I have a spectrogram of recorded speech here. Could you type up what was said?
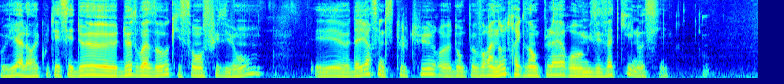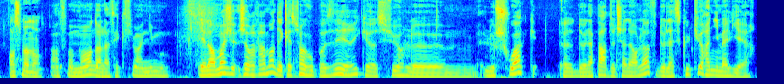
Oui, alors écoutez, c'est deux, deux oiseaux qui sont en fusion. Et euh, d'ailleurs, c'est une sculpture euh, dont on peut voir un autre exemplaire au musée Zatkin aussi, En ce moment. en ce moment dans la section animaux. Et alors moi, j'aurais vraiment des questions à vous poser, Eric, euh, sur le, le choix euh, de la part de Chanerloff de la sculpture animalière.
